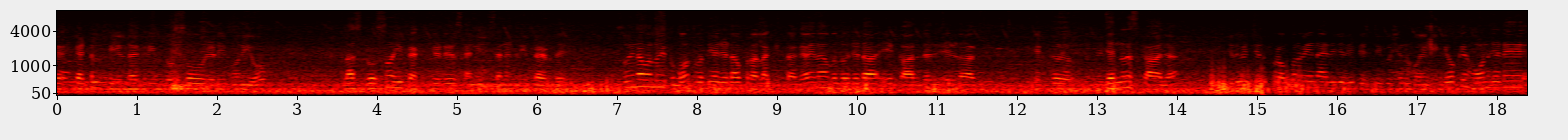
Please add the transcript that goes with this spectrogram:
ਕੈ- ਕੈਟਲ ਫੀਲਡ ਹੈ, ਕਰੀਬ 200 ਜਿਹੜੀ ਬੋਰੀ ਉਹ ਪਲੱਸ 200 ਹੀ ਪੈਕ ਜਿਹੜੇ ਸੈਨੀ, ਸੈਨੇਟਰੀ ਪੈਡ ਦੇ। ਸੋ ਇਹਨਾਂ ਵੱਲੋਂ ਇੱਕ ਬਹੁਤ ਵਧੀਆ ਜਿਹੜਾ ਉਪਰਾਲਾ ਕੀਤਾ ਗਿਆ। ਇਹਨਾਂ ਵੱਲੋਂ ਜਿਹੜਾ ਇਹ ਕਾਰਜ ਹੈ, ਇਹ ਜਿਹੜਾ ਇੱਕ ਜਨਰਸ ਕਾਜ ਹੈ, ਜਿਹਦੇ ਵਿੱਚ ਪ੍ਰੋਪਰ ਵੇ ਨਾਲ ਇਹਦੀ ਜਿਹੜੀ ਡਿਸਟ੍ਰੀਬਿਊਸ਼ਨ ਹੋਏਗੀ, ਕਿਉਂਕਿ ਹੁਣ ਜਿਹੜੇ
